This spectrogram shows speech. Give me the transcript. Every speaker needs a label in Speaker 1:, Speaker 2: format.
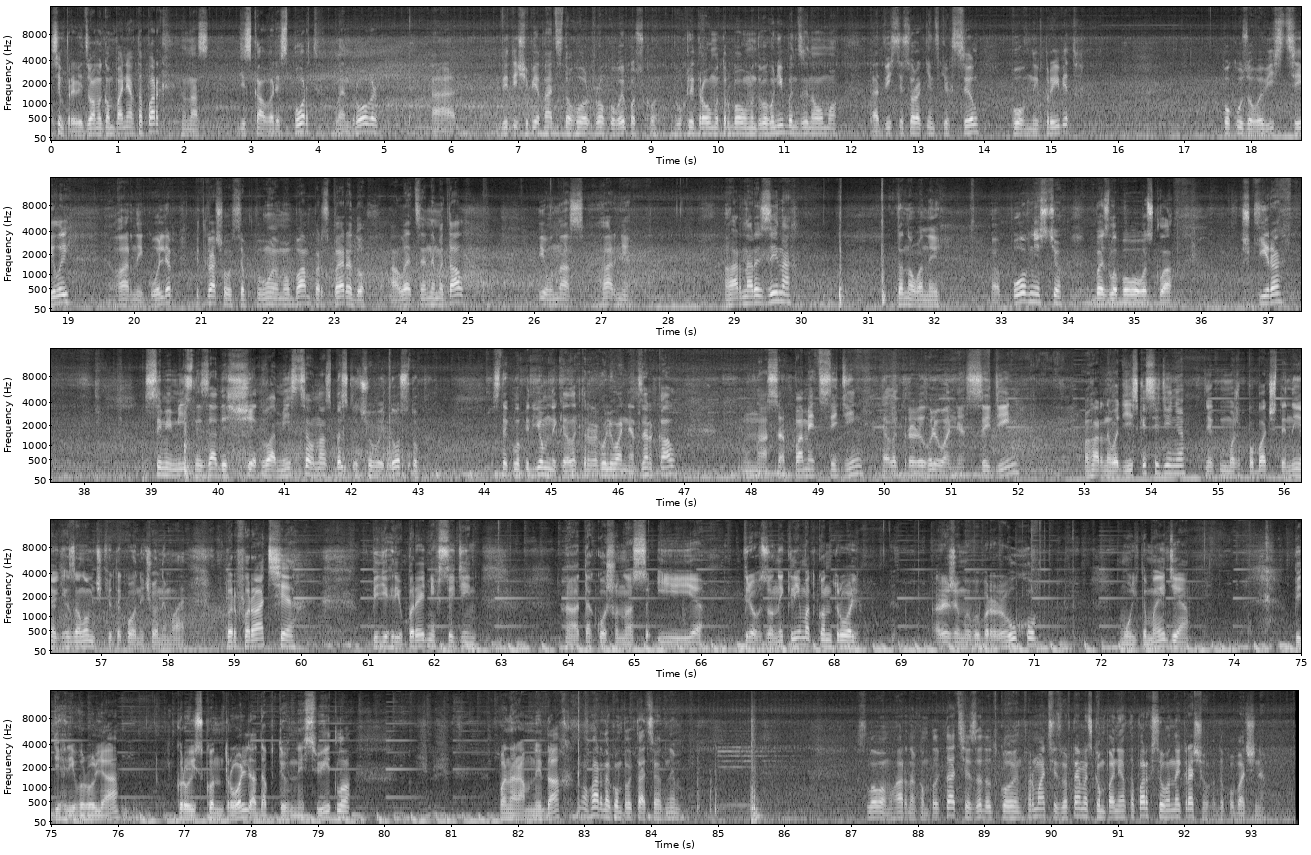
Speaker 1: Всім привіт! З вами компанія Автопарк. У нас Discovery Sport Land Rover Е, 2015 року випуску, 2-літровому турбовому двигуні бензиновому, е, 240 кінських сил, повний привід. По кузову вісь цілий, гарний колір. Підкрашувався, по-моєму, бампер спереду, але це не метал. І у нас гарні Гарна резина, тонований е, повністю, без лобового скла. Шкіра. Семимісний, ззаді ще два місця. У нас безключовий доступ. Стеклопідйомники, електрорегулювання дзеркал. У нас пам'ять сидінь, електрорегулювання сидінь. Гарне водійське сидіння. Як ви можете побачити, ніяких заломчиків такого нічого немає. Перфорація, підігрів передніх сидінь. Також у нас і є трьохзонний клімат-контроль, режими вибору руху, мультимедіа, підігрів руля, круїз-контроль, адаптивне світло, панорамний дах. Ну, гарна комплектація одним Словом, гарна комплектація. За додатковою інформацією звертаємось в компанію Автопарк. Всього найкращого. До побачення.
